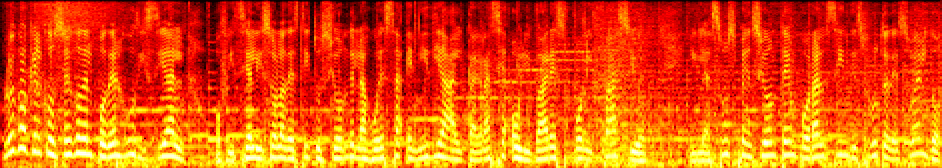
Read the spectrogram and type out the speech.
Luego que el Consejo del Poder Judicial oficializó la destitución de la jueza Enidia Altagracia Olivares Bonifacio y la suspensión temporal sin disfrute de sueldo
